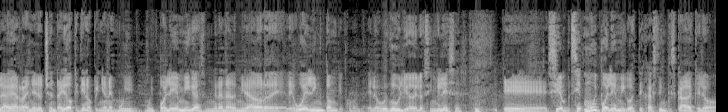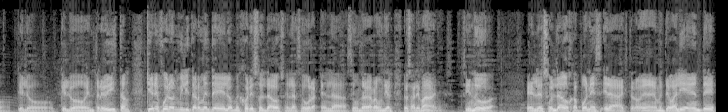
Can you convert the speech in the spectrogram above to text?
la guerra en el 82, que tiene opiniones muy, muy polémicas, un gran admirador de, de Wellington, que es como el, el Obdulio de los ingleses. Eh, siempre, sie- muy polémico este Hastings cada vez que lo, que lo, que lo entrevistan. ¿Quiénes fueron militarmente los mejores soldados en la, segura- en la Segunda Guerra Mundial? Los alemanes, sin duda. El soldado japonés era extraordinariamente valiente,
